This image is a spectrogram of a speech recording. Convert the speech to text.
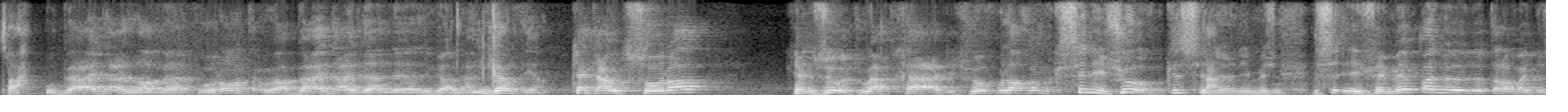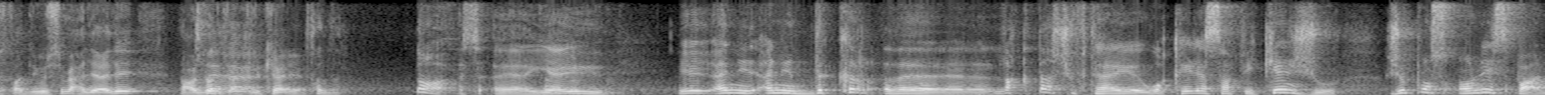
صح. وبعد على la main courante وبعد على ال gardien ال gardien. كانت تعاود الصورة كان زوج واحد قاعد يشوف والآخر مكسل يشوف مكسل نعم. يعني مش il fait même pas le travail de stadier واسمح لي عليه نعاود نرجع في الكلام. تفضل. non آه، يا- اني أني نتذكر آه، لقطة شفتها وقيلة صافي 15 jours. je pense en Espagne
